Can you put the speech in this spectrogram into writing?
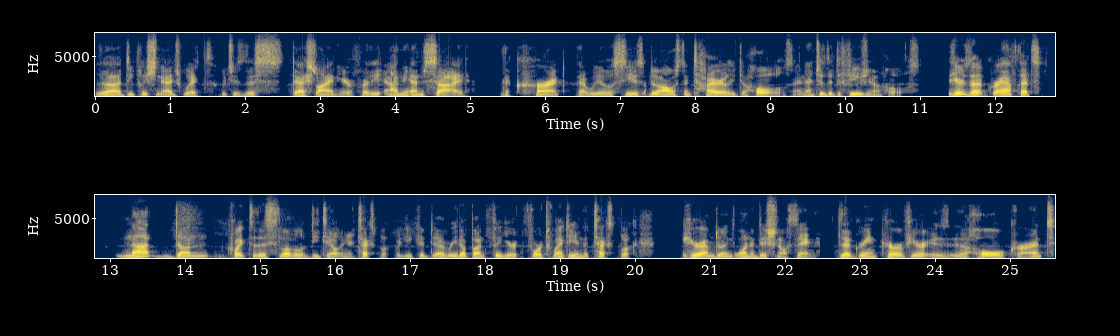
the depletion edge width, which is this dashed line here for the on the N side, the current that we will see is due almost entirely to holes and, and to the diffusion of holes. Here's a graph that's not done quite to this level of detail in your textbook, but you could uh, read up on figure 420 in the textbook. Here I'm doing one additional thing. The green curve here is the hole current,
